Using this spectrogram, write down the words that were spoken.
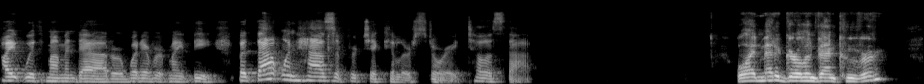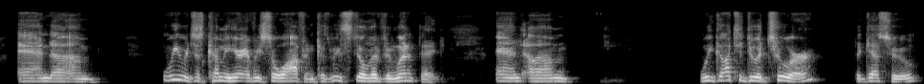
fight with mom and dad or whatever it might be. But that one has a particular story. Tell us that Well, I'd met a girl in Vancouver, and um, we were just coming here every so often because we still lived in Winnipeg. And um, we got to do a tour, the Guess Who,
